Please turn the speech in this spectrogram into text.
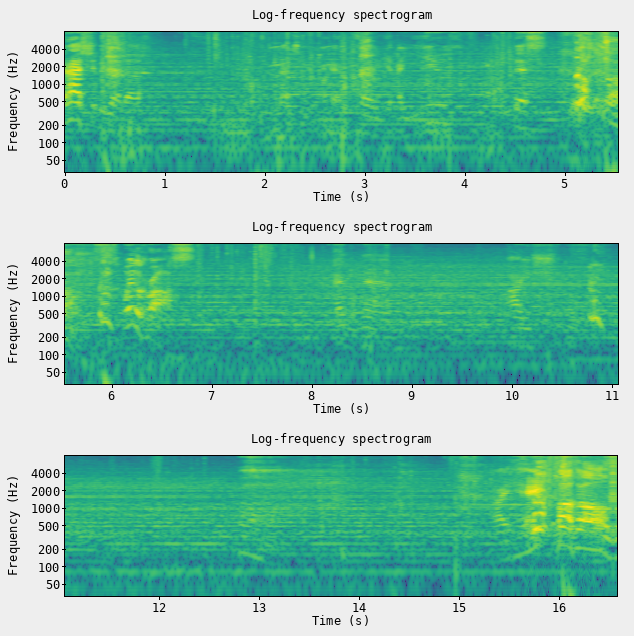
That should be good enough. That should be, okay, so I use this uh, swing across. And then I should I hate puzzles!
